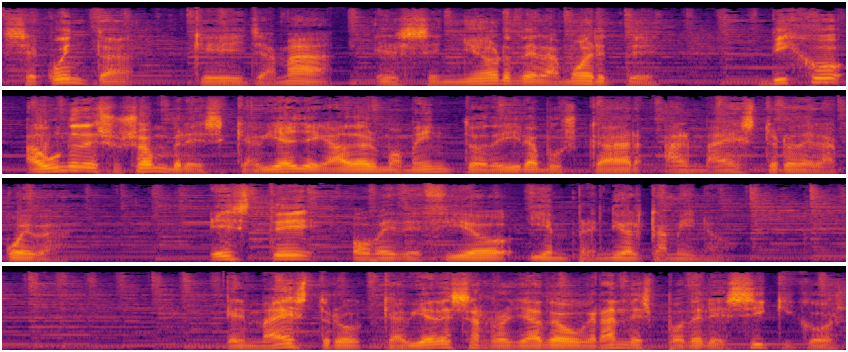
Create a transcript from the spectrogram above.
Se cuenta que Yamá, el señor de la muerte, dijo a uno de sus hombres que había llegado el momento de ir a buscar al maestro de la cueva. Este obedeció y emprendió el camino. El maestro, que había desarrollado grandes poderes psíquicos,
